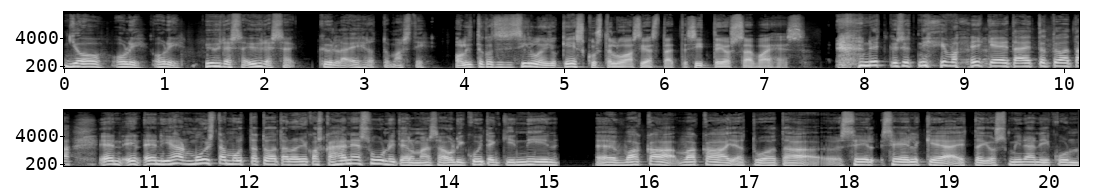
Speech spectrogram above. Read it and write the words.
Joo, oli, oli. Yhdessä, yhdessä kyllä ehdottomasti. Olitteko te silloin jo keskustelu asiasta, että sitten jossain vaiheessa? Nyt kysyt niin vaikeita, että tuota, en, en, en ihan muista, mutta tuota, no, koska hänen suunnitelmansa oli kuitenkin niin vakaa, vakaa ja tuota, sel, selkeä, että jos minä niin kun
